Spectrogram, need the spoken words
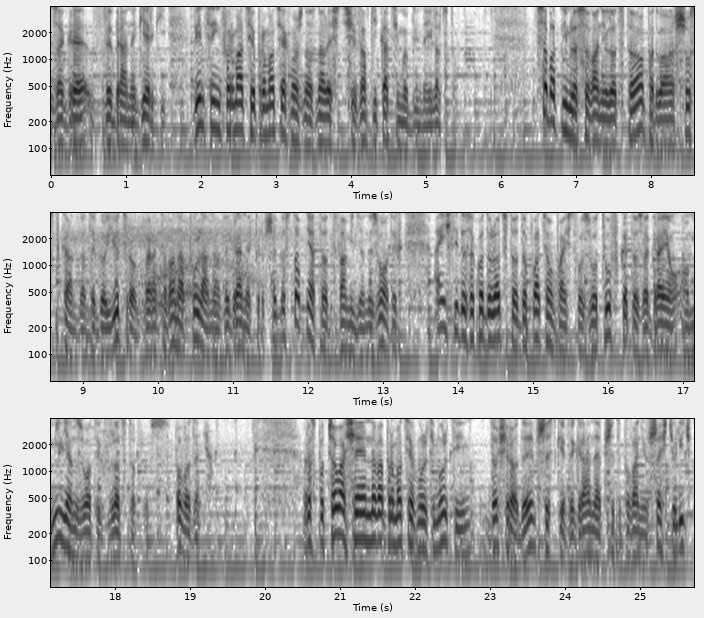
za grę w wybrane gierki. Więcej informacji o promocjach można znaleźć w aplikacji mobilnej Lotto. W sobotnim losowaniu Lotto padła szóstka, dlatego jutro gwarantowana pula na wygrane pierwszego stopnia to 2 miliony złotych. A jeśli do zakładu Lotto dopłacą Państwo złotówkę, to zagrają o milion złotych w Lotto Plus. Powodzenia! Rozpoczęła się nowa promocja w Multimulti. Do środy wszystkie wygrane przy typowaniu sześciu liczb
